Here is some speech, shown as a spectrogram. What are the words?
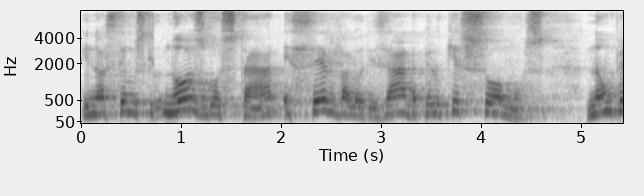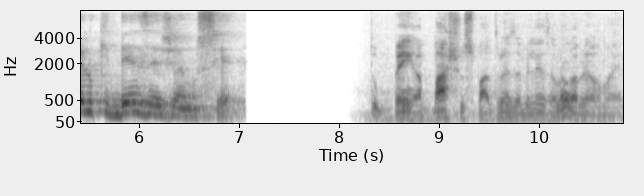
E nós temos que nos gostar e ser valorizada pelo que somos, não pelo que desejamos ser. Muito bem, abaixo os padrões da beleza, não, Gabriela Maia?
